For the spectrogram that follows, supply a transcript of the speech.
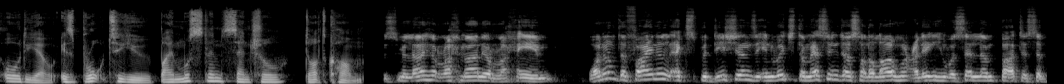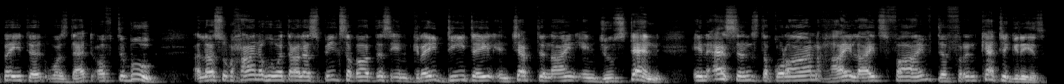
audio is brought to you by MuslimCentral.com. Bismillah ar-Rahman ar-Rahim. One of the final expeditions in which the Messenger wasallam participated was that of Tabuk. Allah subhanahu wa ta'ala speaks about this in great detail in chapter 9 in Juz 10. In essence, the Quran highlights five different categories.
